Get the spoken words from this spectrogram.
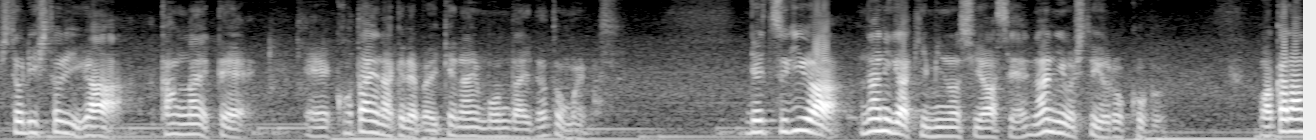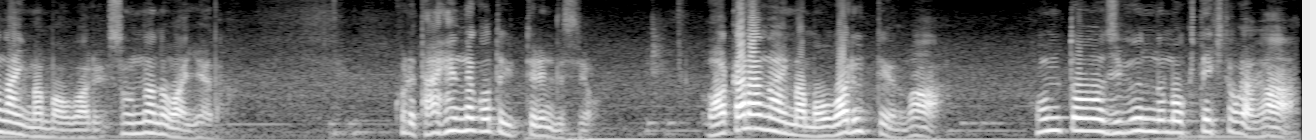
一人一人が考えて、え答えなければいけない問題だと思います。で次は何が君の幸せ何をして喜ぶ？わからないまま終わるそんなのは嫌だこれ大変なこと言ってるんですよ。わからないまま終わるっていうのは本当の自分の目的とかが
